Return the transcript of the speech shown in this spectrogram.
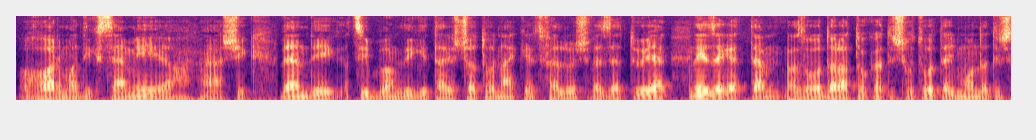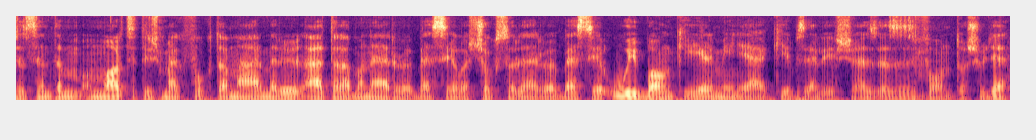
a harmadik személy, a másik vendég, a Cibbank digitális csatornákért felelős vezetője. Nézegettem az oldalatokat, és ott volt egy mondat, és szerintem a Marcit is megfogta már, mert ő általában erről beszél, vagy sokszor erről beszél, új banki élmény elképzelése. Ez, ez, ez fontos, ugye?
